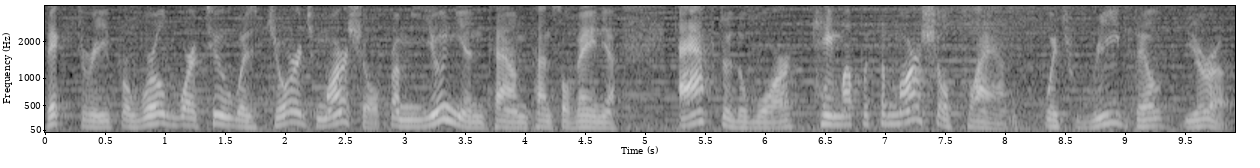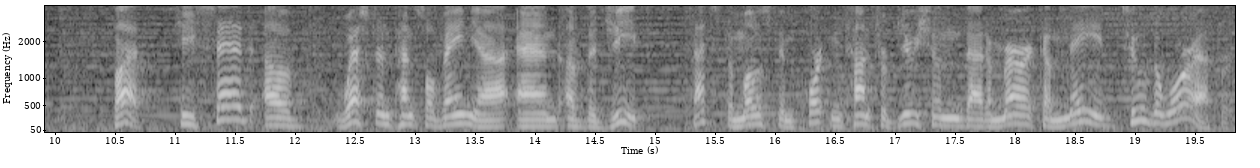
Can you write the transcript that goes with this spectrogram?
victory for World War II was George Marshall from Uniontown, Pennsylvania. After the war, came up with the Marshall Plan, which rebuilt Europe. But he said of Western Pennsylvania and of the Jeep, that's the most important contribution that America made to the war effort.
